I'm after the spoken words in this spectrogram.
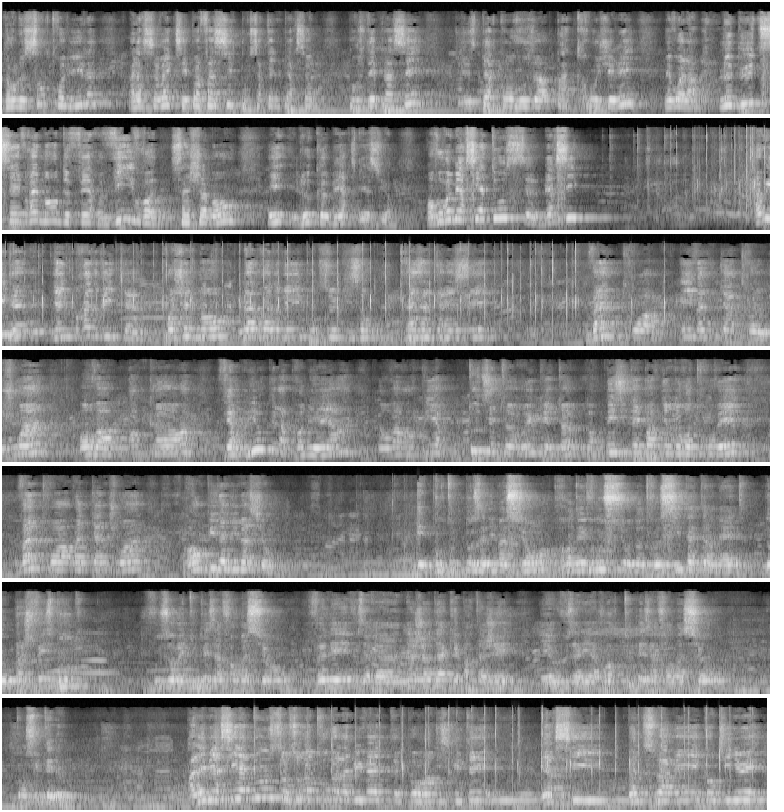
dans le centre-ville. Alors c'est vrai que c'est pas facile pour certaines personnes pour se déplacer. J'espère qu'on vous a pas trop gêné. Mais voilà, le but c'est vraiment de faire vivre Saint-Chamond et le commerce bien sûr. On vous remercie à tous. Merci. Ah oui, il y a une braderie. Prochainement, la braderie pour ceux qui sont très intéressés. 23 et 24 juin, on va encore faire mieux que la première et on va remplir toute cette rue qui est top. Donc n'hésitez pas à venir nous retrouver 23, 24 juin, rempli d'animation. Et pour toutes nos animations, rendez-vous sur notre site internet, nos pages Facebook. Vous aurez toutes les informations. Venez, vous avez un agenda qui est partagé et vous allez avoir toutes les informations. Consultez-le. Allez, merci à tous. On se retrouve à la buvette pour en discuter. Merci, bonne soirée et continuez.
